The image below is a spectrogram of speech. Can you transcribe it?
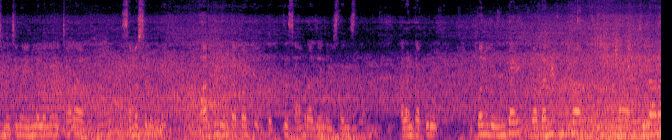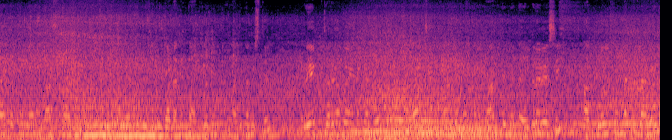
చిన్న చిన్న ఇళ్ళలోనే చాలా సమస్యలు ఉంటాయి. భారతీయ జనతా పార్టీ పెద్ద సామ్రాజ్యాన్ని విస్తరిస్తుంది. అలాంటప్పుడు ఇబ్బందులు ఉంటాయి వాటన్నిటిని కూడా మా జిల్లా నాయకత్వం కానీ రాష్ట్ర నాయకత్వం వాటన్నిటిని అధిగమించి అధిగమిస్తూ రేపు జరగబోయే ఎన్నికల్లో భారతీయ జెండా ఎగురవేసి ఆ గోల్కొండ జిల్లా మీద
